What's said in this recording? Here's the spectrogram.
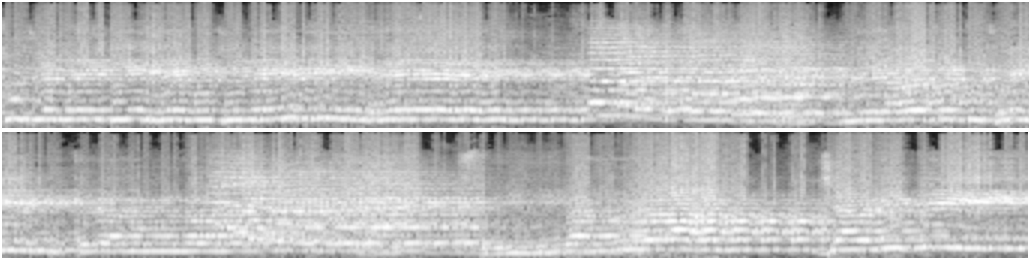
तुझे मेरी है मुझे मेरी है। मैं आज तुझे दिखलाऊंगा। श्री राम जानकी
